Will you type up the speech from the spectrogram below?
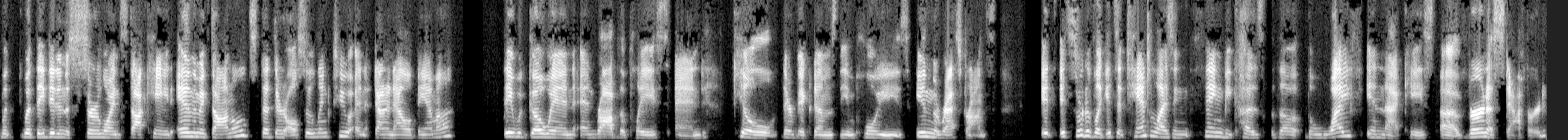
what what they did in the sirloin stockade and the McDonald's that they're also linked to and down in Alabama, they would go in and rob the place and kill their victims, the employees in the restaurants. It, it's sort of like it's a tantalizing thing because the the wife in that case, uh, Verna Stafford,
